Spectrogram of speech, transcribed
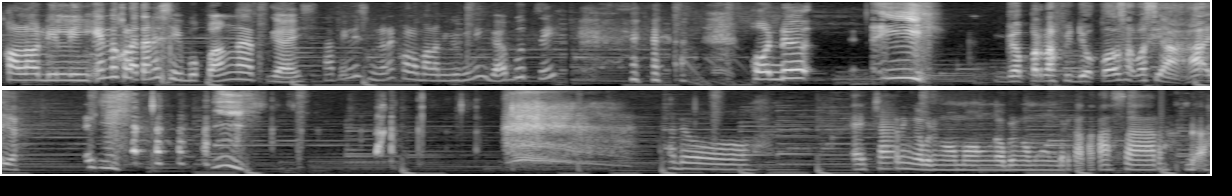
kalau di LinkedIn tuh kelihatannya sibuk banget guys. Tapi ini sebenarnya kalau malam minggu ini gabut sih. Kode Ih, gak pernah video call sama si AA ya. Ih, Aduh, HR nih nggak boleh ngomong, nggak boleh ngomong berkata kasar, udah.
